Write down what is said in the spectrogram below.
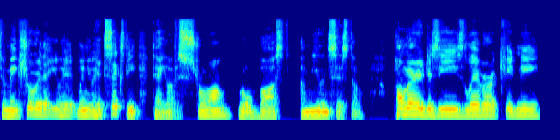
to make sure that you hit when you hit 60 that you have a strong, robust immune system? Pulmonary disease, liver, kidney,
